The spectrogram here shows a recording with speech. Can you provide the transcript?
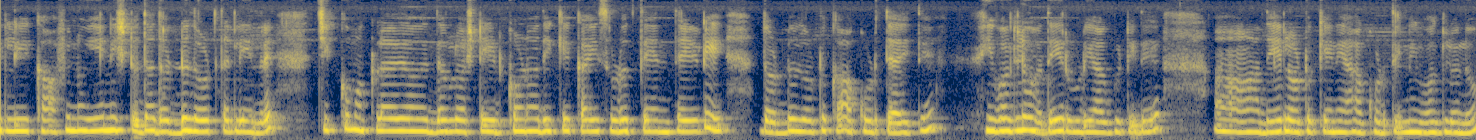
ಇಲ್ಲಿ ಕಾಫಿನೂ ಇಷ್ಟದ ದೊಡ್ಡ ಲೋಟದಲ್ಲಿ ಅಂದರೆ ಚಿಕ್ಕ ಮಕ್ಕಳ ಇದ್ದಾಗಲೂ ಅಷ್ಟೇ ಹಿಡ್ಕೊಳೋದಕ್ಕೆ ಕೈ ಸುಡುತ್ತೆ ಅಂತ ಹೇಳಿ ದೊಡ್ಡ ಲೋಟಕ್ಕೆ ಹಾಕ್ಕೊಡ್ತಾ ಐತೆ ಇವಾಗಲೂ ಅದೇ ರೂಢಿ ಆಗಿಬಿಟ್ಟಿದೆ. ಅದೇ ಲೋಟಕ್ಕೇನೆ ಹಾಕ್ಕೊಡ್ತೀನಿ ಇವಾಗ್ಲೂ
